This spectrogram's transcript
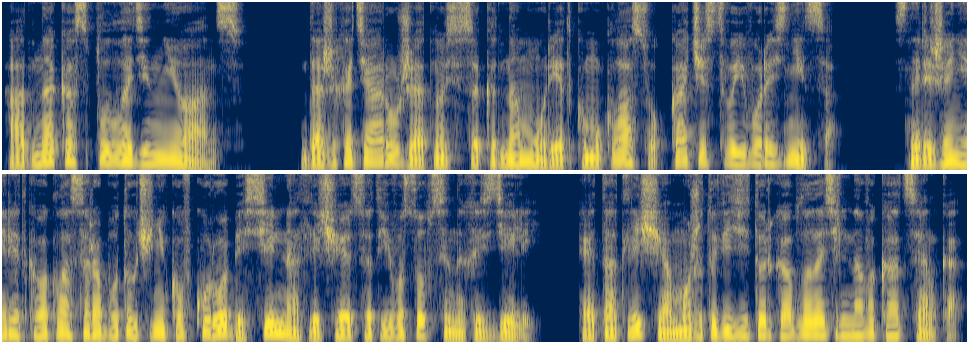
Однако всплыл один нюанс. Даже хотя оружие относится к одному редкому классу, качество его разнится. Снаряжение редкого класса работы учеников Куроби сильно отличается от его собственных изделий. Это отличие может увидеть только обладатель навыка оценка.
